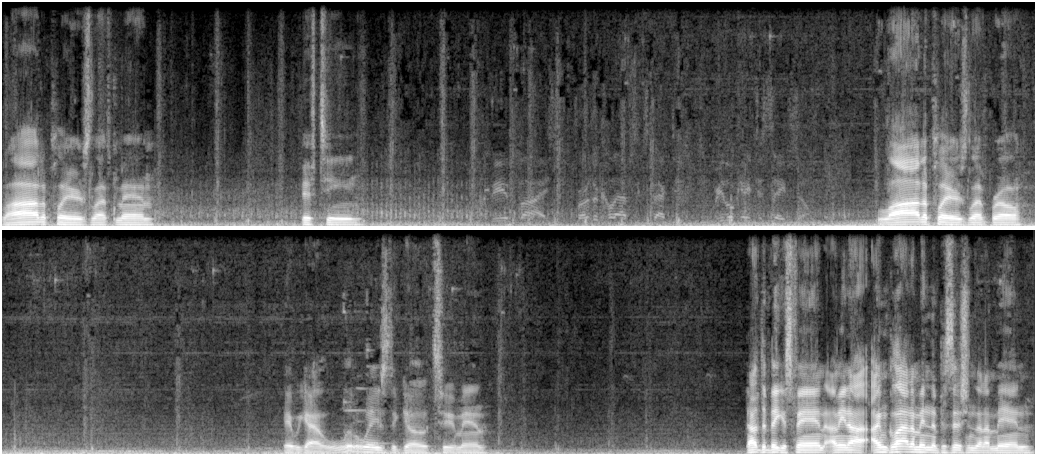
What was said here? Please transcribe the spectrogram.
A lot of players left, man. 15. Be advised. Further collapse expected. Relocate to safe zone. A lot of players left, bro. Okay, we got a little ways to go, too, man. Not the biggest fan. I mean, I, I'm glad I'm in the position that I'm in.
